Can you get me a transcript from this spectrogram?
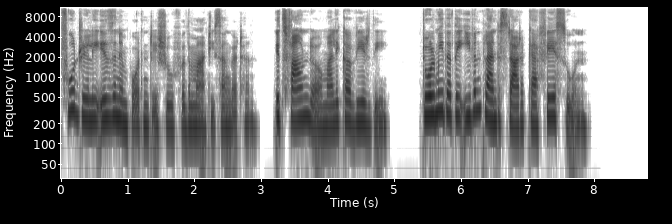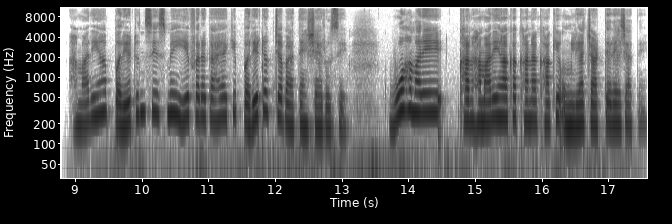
Food really is an important issue for the Mati Sangathan. Its founder, Mallika Virdi, told me that they even plan to start a cafe soon. हमारे यहाँ पर्यटन से इसमें ये फ़र्क आया है कि पर्यटक जब आते हैं शहरों से वो हमारे खाना हमारे यहाँ का खाना खा के उंगलियाँ चाटते रह जाते हैं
